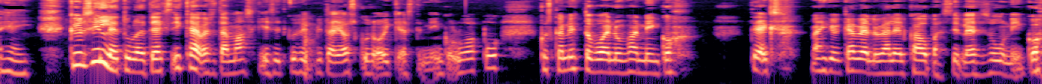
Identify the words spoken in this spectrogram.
Ei. Kyllä silleen tulee tiiäks, ikävä sitä maskia, sit, kun sit pitää joskus oikeasti niin luopua. Koska nyt on voinut vaan niin kuin, tiiäks, mäkin olen kävellyt välillä kaupassa silleen se suu niin kuin,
